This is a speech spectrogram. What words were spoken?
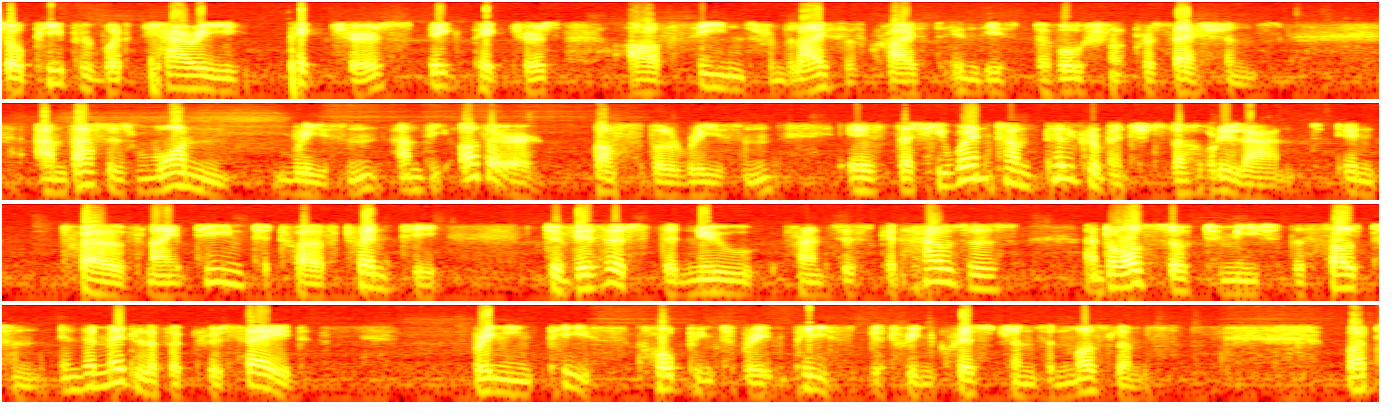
So people would carry pictures, big pictures, of scenes from the life of Christ in these devotional processions. And that is one reason. And the other possible reason is that he went on pilgrimage to the Holy Land in 1219 to 1220 to visit the new Franciscan houses and also to meet the Sultan in the middle of a crusade, bringing peace, hoping to bring peace between Christians and Muslims. But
